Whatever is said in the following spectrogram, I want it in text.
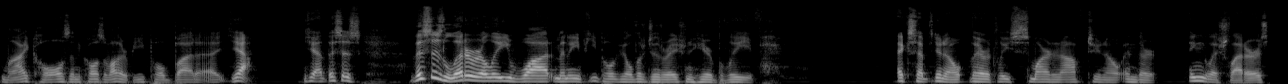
my cause and cause of other people. But uh, yeah, yeah, this is this is literally what many people of the older generation here believe. Except, you know, they're at least smart enough to you know in their English letters,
